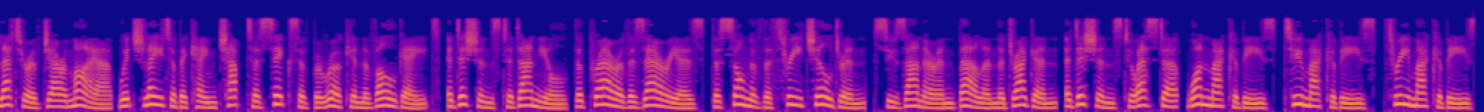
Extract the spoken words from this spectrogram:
Letter of Jeremiah which later became chapter 6 of Baruch in the Vulgate, additions to Daniel the Prayer of Azarias, the Song of the Three Children, Susanna and Bel and the Dragon, additions to Esther, 1 Maccabees, 2 Maccabees, 3 Maccabees,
